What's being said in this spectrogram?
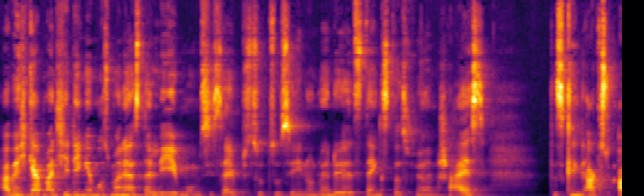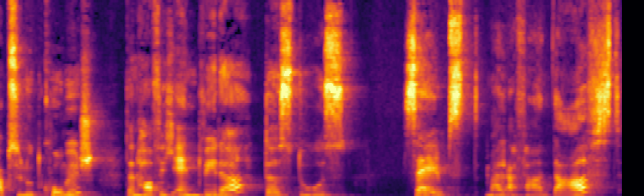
Aber ich glaube, manche Dinge muss man erst erleben, um sie selbst so zu sehen. Und wenn du jetzt denkst, was für ein Scheiß, das klingt absolut komisch, dann hoffe ich entweder, dass du es selbst mal erfahren darfst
